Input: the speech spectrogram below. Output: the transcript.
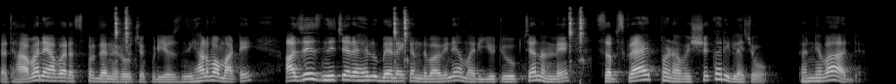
તથા આવા આવા રસપ્રદ અને રોચક વિડીયોઝ નિહાળવા માટે આજે જ નીચે રહેલું બે લાઇકન દબાવીને અમારી યુટ્યુબ ચેનલને સબસ્ક્રાઇબ પણ અવશ્ય કરી લેજો. ધન્યવાદ.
